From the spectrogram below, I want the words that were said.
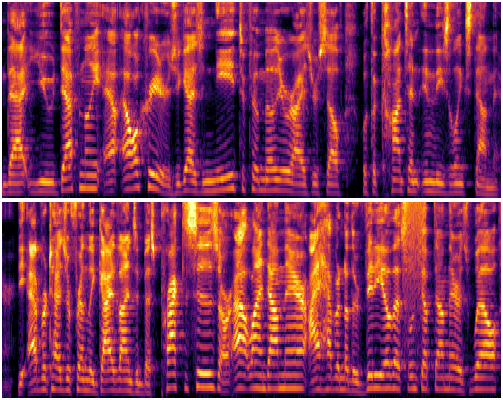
that you definitely, all creators, you guys need to familiarize yourself with the content in these links down there. The advertiser friendly guidelines and best practices are outlined down there. I have another video that's linked up down there as well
